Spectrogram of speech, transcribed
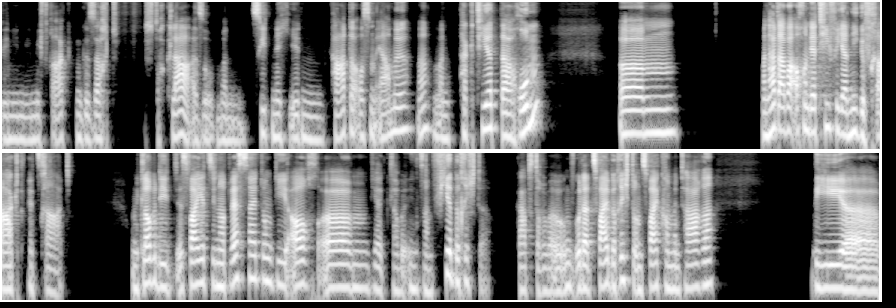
denjenigen, die mich fragten, gesagt, ist doch klar, also man zieht nicht jeden Karte aus dem Ärmel, ne? man taktiert darum. Ähm, man hat aber auch in der Tiefe ja nie gefragt als Rat. Und ich glaube, es war jetzt die Nordwestzeitung, die auch, ähm, die, ich glaube, insgesamt vier Berichte gab es darüber, oder zwei Berichte und zwei Kommentare, die äh,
